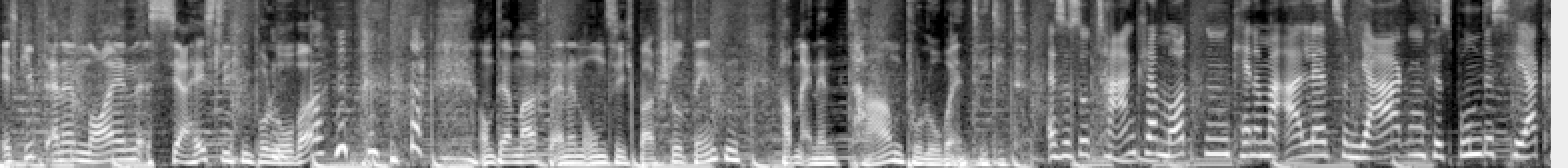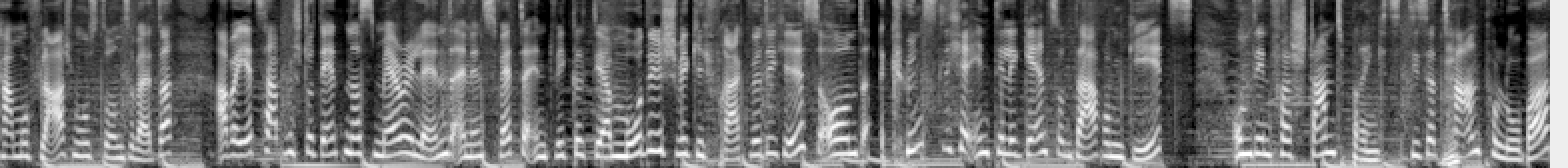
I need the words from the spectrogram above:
Es gibt einen neuen, sehr hässlichen Pullover und der macht einen unsichtbar. Studenten haben einen Tarnpullover entwickelt. Also so Tarnklamotten kennen wir alle zum Jagen, fürs Bundesheer, Camouflagemuster und so weiter. Aber jetzt haben Studenten aus Maryland einen Sweater entwickelt, der modisch wirklich fragwürdig ist und künstliche Intelligenz, und darum geht's, um den Verstand bringt. Dieser Tarnpullover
